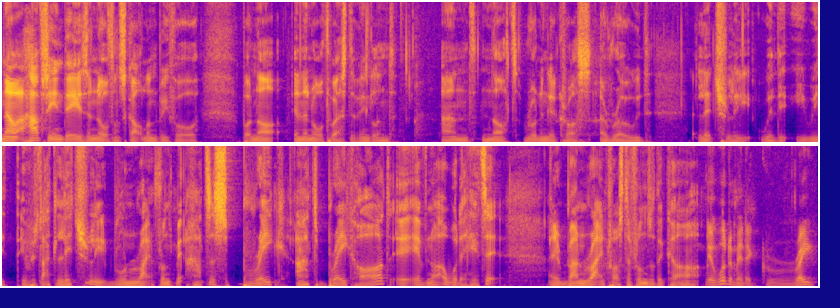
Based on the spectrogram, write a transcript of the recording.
Now, I have seen deers in northern Scotland before, but not in the northwest of England, and not running across a road literally with it. It was like literally run right in front of me. I had to brake, I had to brake hard. If not, I would have hit it. And it ran right across the front of the car. It would have made a great,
